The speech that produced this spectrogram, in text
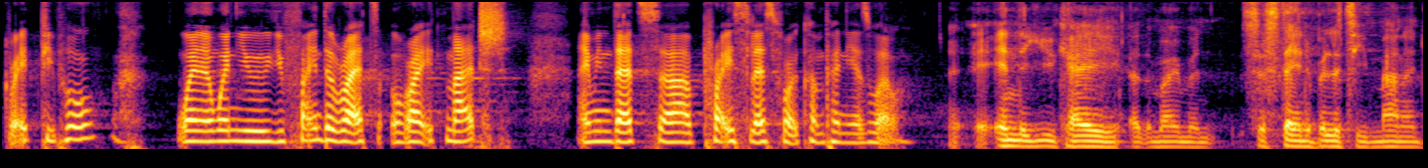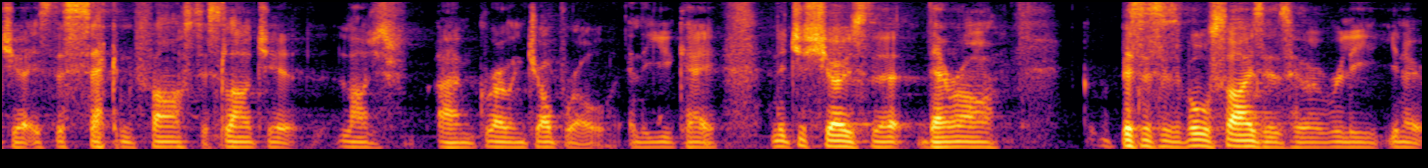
great people when when you, you find the right right match I mean, that's uh, priceless for a company as well. In the UK at the moment, sustainability manager is the second fastest, larger, largest um, growing job role in the UK. And it just shows that there are businesses of all sizes who are really, you know,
